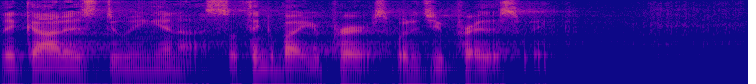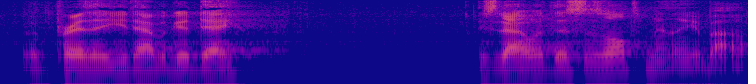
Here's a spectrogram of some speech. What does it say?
that God is doing in us. So think about your prayers. What did you pray this week? Pray that you'd have a good day. Is that what this is ultimately about?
